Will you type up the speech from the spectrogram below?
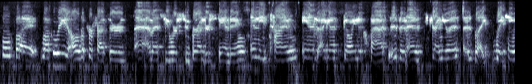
stressful, but luckily all the professors at MSU were super understanding in these times. And I guess going to class isn't as strenuous as like waking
